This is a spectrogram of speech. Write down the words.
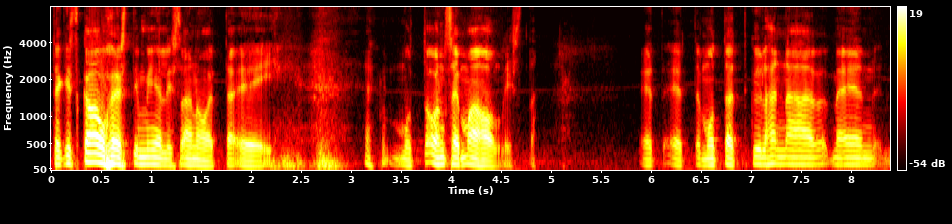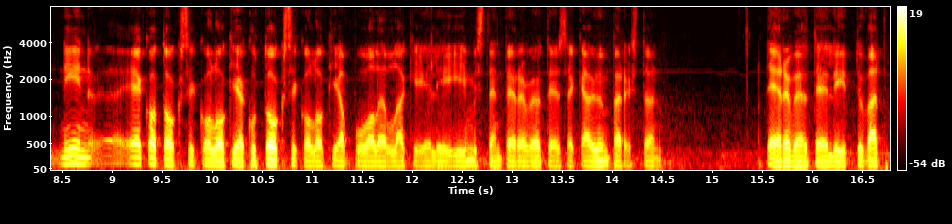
Tekisi kauheasti mieli sanoa, että ei, mutta on se mahdollista. Et, et, mutta et kyllähän nämä meidän niin ekotoksikologia kuin toksikologia puolellakin, eli ihmisten terveyteen sekä ympäristön terveyteen liittyvät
